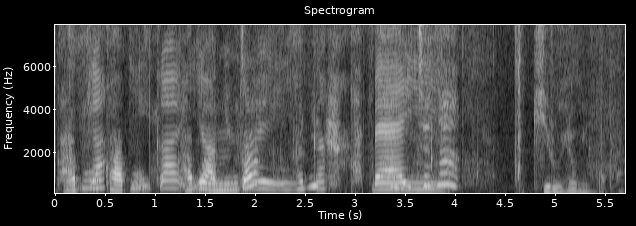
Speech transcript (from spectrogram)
가부, 가부, 가부 아닌가? 아니, 가부. 아니잖아. 기로 형인가 봐.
